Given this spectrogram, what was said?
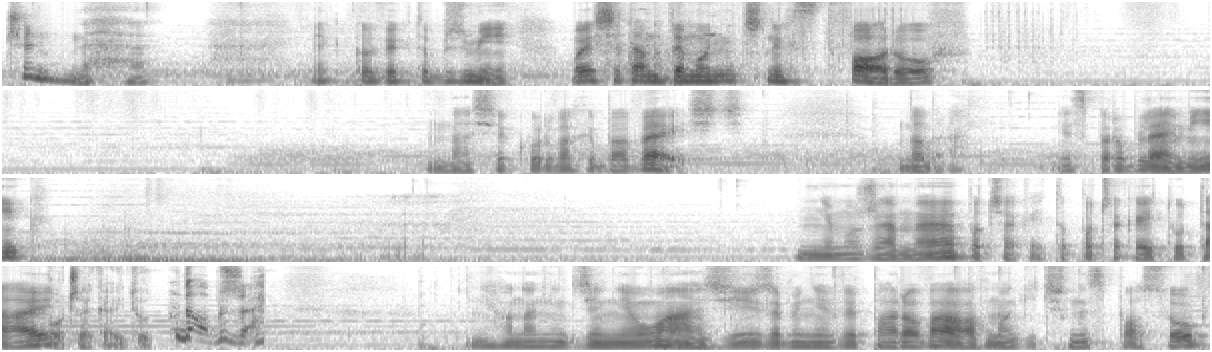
czynne. Jakkolwiek to brzmi. Boję się tam demonicznych stworów. Da się kurwa chyba wejść. Dobra, jest problemik. Nie możemy. Poczekaj, to poczekaj tutaj. Poczekaj tu. Dobrze. Niech ona nigdzie nie łazi, żeby nie wyparowała w magiczny sposób.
